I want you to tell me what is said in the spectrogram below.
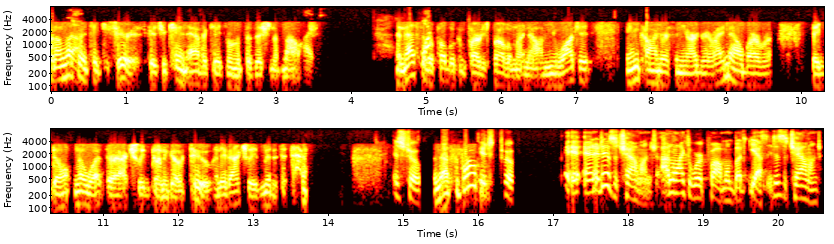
but I'm not no. going to take you serious because you can't advocate from a position of knowledge. And that's the what? Republican Party's problem right now. I mean, you watch it in Congress and the argument right now, Barbara. They don't know what they're actually going to go to, and they've actually admitted it. it's true. And that's the problem. It's true. And it is a challenge. I don't like the word problem, but yes, it is a challenge.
